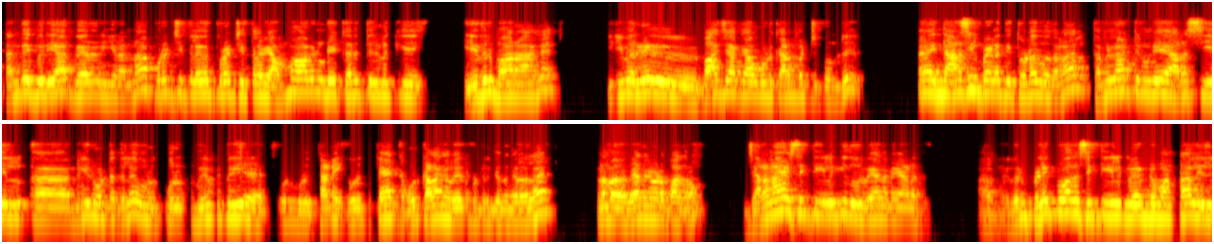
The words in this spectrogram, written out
தந்தை பெரியார் பேரறிஞர் அண்ணா புரட்சி தலைவர் புரட்சி தலைவர் அம்மாவினுடைய கருத்துகளுக்கு எதிர்மாறாக இவர்கள் பாஜகவோடு கரம் பற்றி கொண்டு இந்த அரசியல் பயணத்தை தொடர்வதனால் தமிழ்நாட்டினுடைய அரசியல் நீரோட்டத்துல ஒரு ஒரு மிகப்பெரிய ஒரு ஒரு தடை ஒரு தேக்கம் ஒரு களங்கம் ஏற்பட்டிருக்குதுங்கிறதுல நம்ம வேதனையோட பாக்குறோம் ஜனநாயக சக்திகளுக்கு இது ஒரு வேதனையானது. வெறும் பிழைப்புவாத சக்திகளுக்கு வேண்டுமானால் இது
